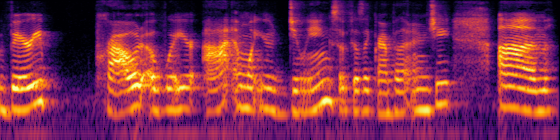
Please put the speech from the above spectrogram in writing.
very proud of where you're at and what you're doing. So it feels like grandfather energy. Um,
